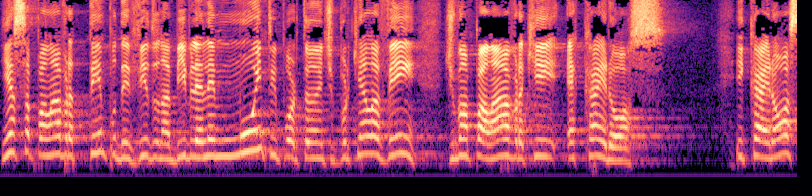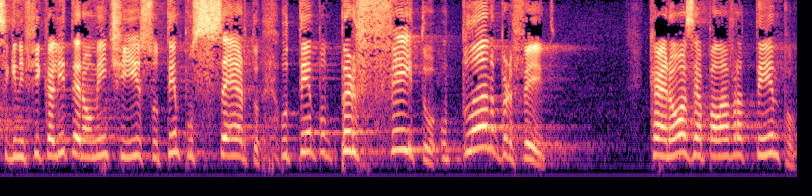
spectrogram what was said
E essa palavra tempo devido na Bíblia ela é muito importante, porque ela vem de uma palavra que é kairos. E kairos significa literalmente isso, o tempo certo, o tempo perfeito, o plano perfeito. Kairos é a palavra tempo.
